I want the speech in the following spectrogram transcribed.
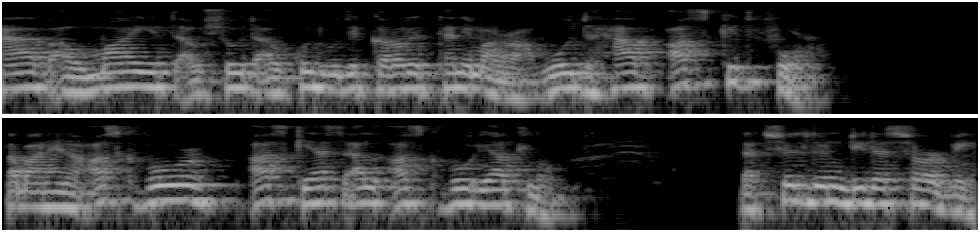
have أو might أو should أو could ودي القرار الثاني مرة would have asked for طبعا هنا ask for ask يسأل ask for يطلب The children did a survey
